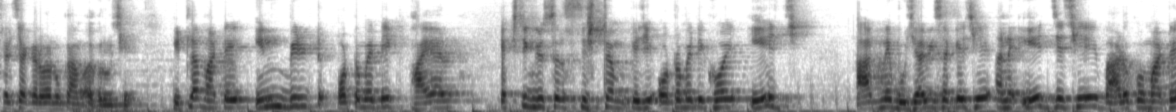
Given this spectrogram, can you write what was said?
ચર્ચા કરવાનું કામ અઘરું છે. એટલા માટે inbuilt automatic fire extinguisher system કે જે ઓટોમેટિક હોય એ જ આગને બુઝાવી શકે છે અને એ જ જે છે એ બાળકો માટે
